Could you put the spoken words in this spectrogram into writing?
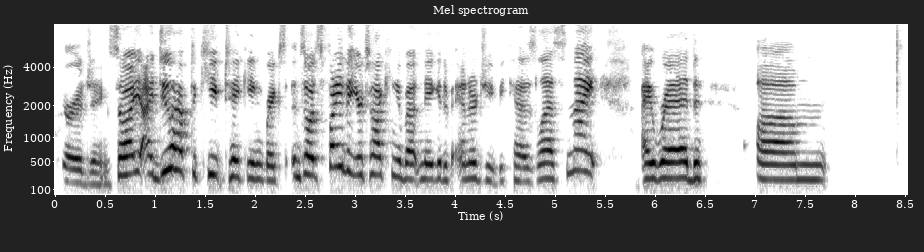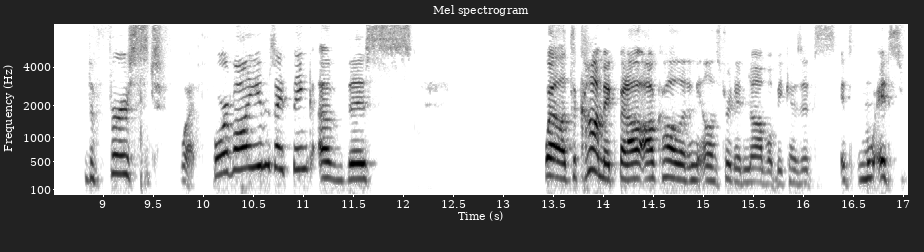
discouraging. So I, I, do have to keep taking breaks. And so it's funny that you're talking about negative energy because last night I read um, the first, what, four volumes, I think, of this. Well, it's a comic, but I'll, I'll call it an illustrated novel because it's it's it's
